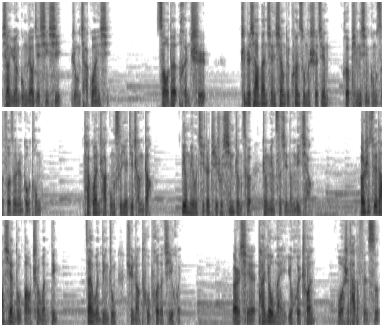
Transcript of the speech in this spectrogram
向员工了解信息，融洽关系。走得很迟，趁着下班前相对宽松的时间和平行公司负责人沟通，他观察公司业绩成长，并没有急着提出新政策证明自己能力强，而是最大限度保持稳定，在稳定中寻找突破的机会。而且她又美又会穿，我是她的粉丝。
